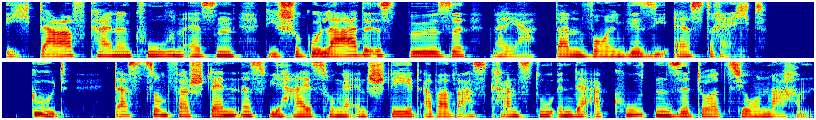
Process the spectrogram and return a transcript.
ich darf keinen Kuchen essen, die Schokolade ist böse, naja, dann wollen wir sie erst recht. Gut, das zum Verständnis, wie Heißhunger entsteht, aber was kannst du in der akuten Situation machen?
